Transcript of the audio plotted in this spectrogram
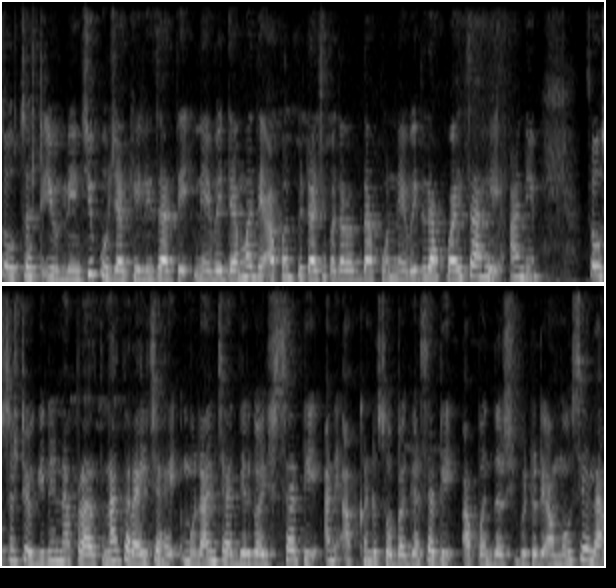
चौसष्ट योगिनींची पूजा केली जाते. नैवेद्यामध्ये आपण पिठाचे पदार्थ दाखवून नैवेद्य दाखवायचा आहे आणि चौसष्ट योगिनींना प्रार्थना करायची आहे. मुलांच्या दीर्घायुष्यासाठी आणि अखंड सौभाग्यासाठी आपण दर्शी पिटोरी अमावस्येला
